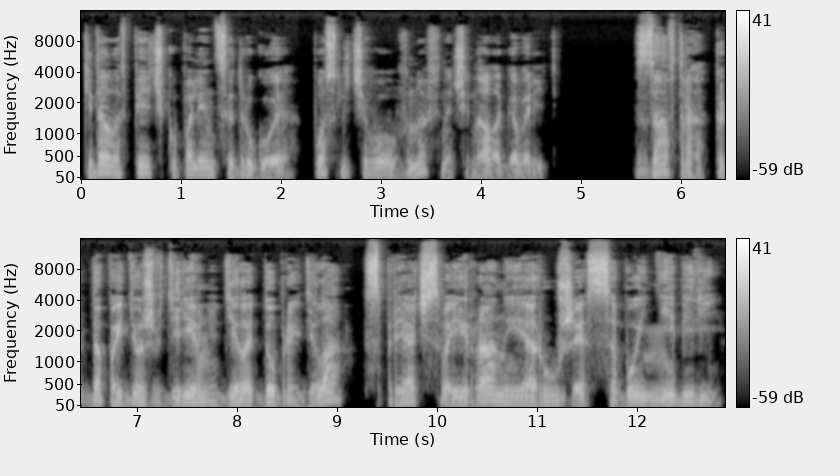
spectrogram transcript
кидала в печку поленце другое, после чего вновь начинала говорить. «Завтра, когда пойдешь в деревню делать добрые дела, спрячь свои раны и оружие с собой не бери.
